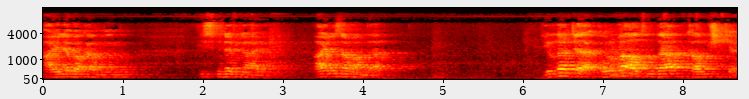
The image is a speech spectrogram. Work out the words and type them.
Aile Bakanlığı'nın ismine binaen aynı zamanda yıllarca koruma altında kalmış iken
